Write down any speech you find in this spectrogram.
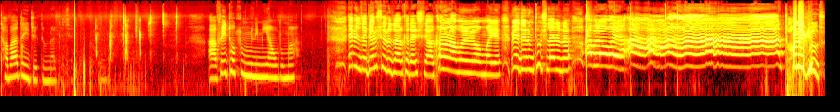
Tabağı da yiyecektim neredeyse. Afiyet olsun benim yavruma. Hepinize görüşürüz arkadaşlar. Kanala abone olmayı, bildirim tuşlarını, abone olmayı. Aa, aa. Tanegül.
